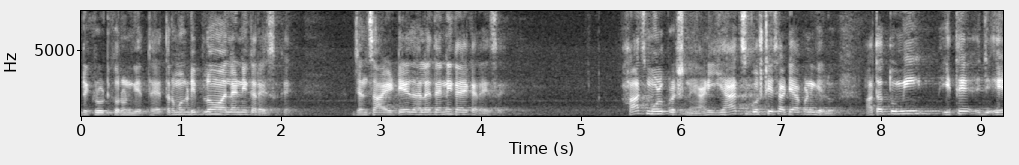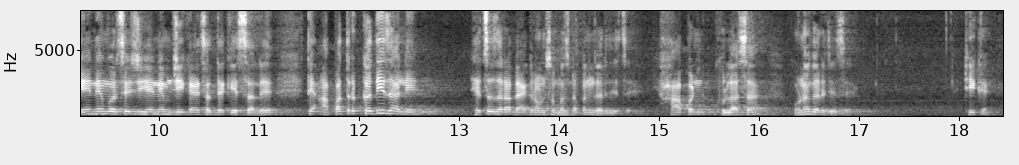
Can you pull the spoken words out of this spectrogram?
रिक्रूट करून घेत आहे तर मग डिप्लोमावाल्यांनी करायचं काय? ज्यांचं आय टी आय झालं त्यांनी काय करायचं आहे हाच मूळ प्रश्न आहे. आणि ह्याच गोष्टीसाठी आपण गेलो. आता तुम्ही इथे A N M versus G N M जी काय सध्या केस चालू आहे ते अपात्र कधी झाले? ह्याचं जरा बॅकग्राऊंड समजणं पण गरजेचं आहे. हा पण खुलासा होणं गरजेचं आहे. ठीक आहे?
